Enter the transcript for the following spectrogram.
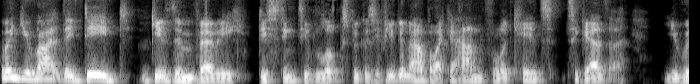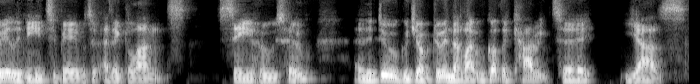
I mean, you're right. They did give them very distinctive looks because if you're going to have like a handful of kids together, you really need to be able to, at a glance, see who's who. And they do a good job doing that. Like we've got the character Yaz,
